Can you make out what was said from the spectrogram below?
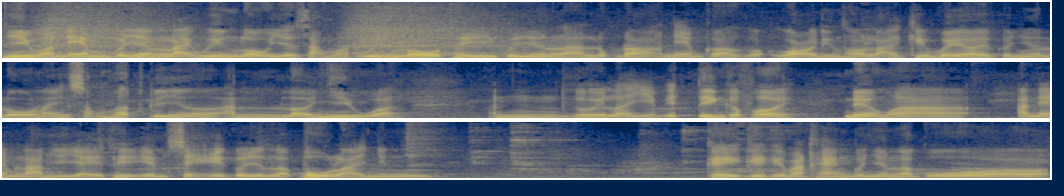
Nhiều anh em coi như là lái nguyên lô giờ sống hết nguyên lô thì coi như là lúc đó anh em có gọi điện thoại lại kêu ơi coi như lô này sống hết coi như là anh lời nhiều quá. Anh gửi lại em ít tiền cà phê. Nếu mà anh em làm như vậy thì em sẽ coi như là bù lại những cái cái cái mặt hàng coi như là của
